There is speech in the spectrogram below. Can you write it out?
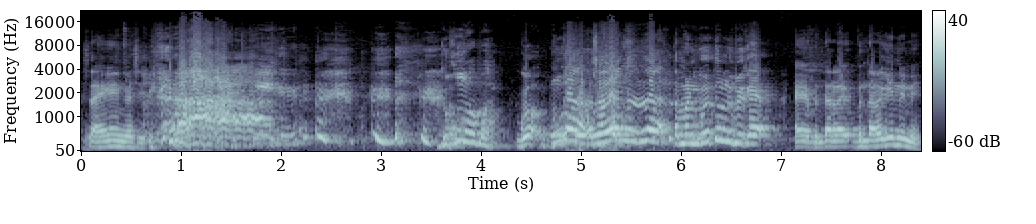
sayangnya enggak sih Dukung apa? gue enggak soalnya enggak temen gue tuh lebih kayak eh bentar lagi bentar lagi nih nih.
